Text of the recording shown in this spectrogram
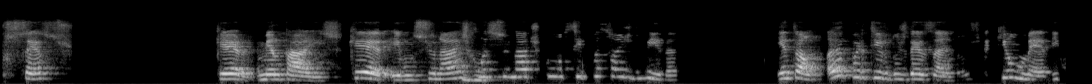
processos, quer mentais, quer emocionais, uhum. relacionados com situações de vida. Então, a partir dos 10 anos, aquele médico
